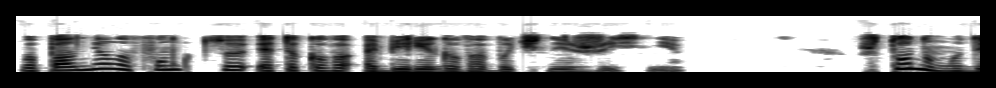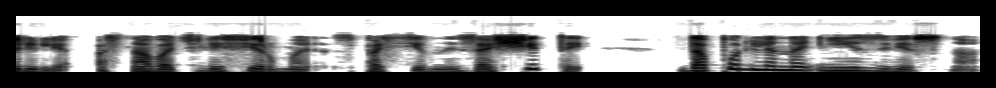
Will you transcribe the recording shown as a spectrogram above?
выполняло функцию этакого оберега в обычной жизни. Что намудрили основатели фирмы с пассивной защитой, доподлинно неизвестно,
